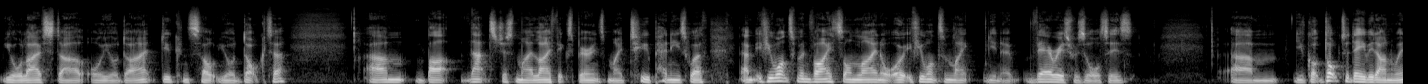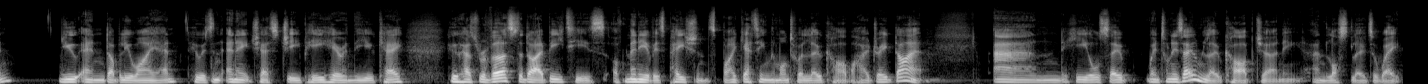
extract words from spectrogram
your lifestyle or your diet, do consult your doctor. Um, but that's just my life experience, my two pennies worth. Um, if you want some advice online or, or, if you want some, like, you know, various resources, um, you've got Dr. David Unwin, UNWIN, who is an NHS GP here in the UK, who has reversed the diabetes of many of his patients by getting them onto a low carbohydrate diet and he also went on his own low carb journey and lost loads of weight.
